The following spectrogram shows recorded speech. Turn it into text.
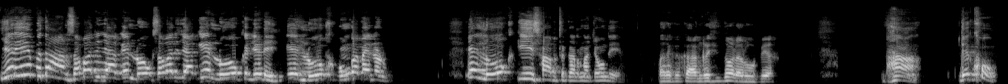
ਯਾਰ ਇਹ ਵਿਧਾਨ ਸਭਾ 'ਚ ਜਾ ਕੇ ਲੋਕ ਸਭਾ 'ਚ ਜਾ ਕੇ ਲੋਕ ਜਿਹੜੇ ਇਹ ਲੋਕ ਕਹੂੰਗਾ ਮੈਂ ਇਹਨਾਂ ਨੂੰ ਇਹ ਲੋਕ ਕੀ ਸਾਬਤ ਕਰਨਾ ਚਾਹੁੰਦੇ ਆ? ਪਰ ਇੱਕ ਕਾਂਗਰਸੀ ਤੁਹਾਡਾ ਰੂਪ ਆ। ਹਾਂ। ਦੇਖੋ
